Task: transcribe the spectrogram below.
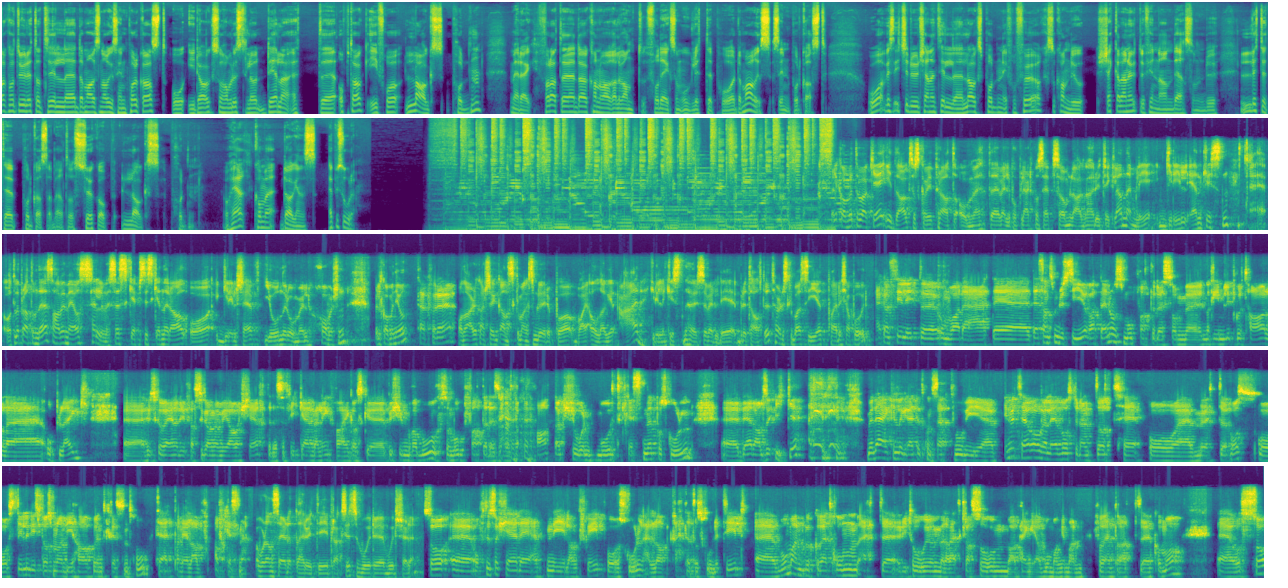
Takk for at du lytta til eh, Damaris Norge sin podkast, og i dag så har vi lyst til å dele et eh, opptak ifra Lagspodden med deg, for at eh, det kan være relevant for deg som òg lytter på Damaris sin podkast. Og hvis ikke du kjenner til Lagspodden ifra før, så kan du sjekke den ut, du finner den der som du lytter til podkaster, bare til å søke opp Lagspodden. Og her kommer dagens episode. Velkommen tilbake. I dag så skal vi prate om et eh, veldig populært konsept som laget har utvikla, nemlig Grill en kristen. Eh, Og til å prate om det, så har vi med oss selveste skepsis-general og grillsjef Jon Romel Hoversen. Velkommen, Jon. Takk for det. Og nå er det kanskje ganske mange som lurer på hva i alle dager er Grill en kristen? Høres veldig brutalt ut. Har du bare si et par kjappe ord? Jeg kan si litt eh, om hva det er. Det, det er sånn som du sier, at det er noen som oppfatter det som en rimelig brutal eh, opplegg. Eh, Jeg husker en av de første gangene vi arrangerte det, så fikk jeg en melding fra en ganske bekymra mor som oppfatta det som en slags hataksjon mot kristne på skolen. Eh, Det er det altså ikke. Men det er enkelt og greit et konsept hvor vi inviterer elever og studenter til å møte oss og stille de spørsmålene de har rundt kristen tro, til et panel av, av kristne. Og hvordan ser dette her ut i praksis? Hvor, hvor skjer det? Så eh, Ofte så skjer det enten i langfri på skolen eller rett etter skoletid. Eh, hvor man booker et rom, et eh, auditorium eller et klasserom, avhengig av hvor mange man forventer at eh, kommer. Og Så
